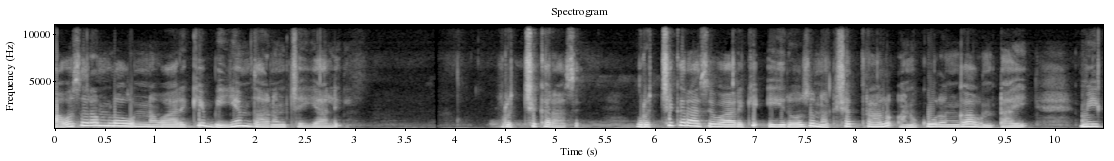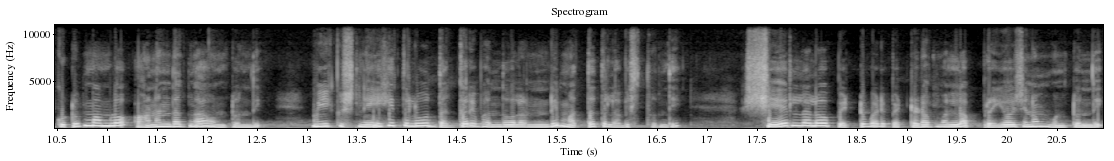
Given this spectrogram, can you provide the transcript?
అవసరంలో ఉన్న వారికి బియ్యం దానం చేయాలి వృశ్చిక రాశి. వృశ్చిక రాశి వారికి ఈరోజు నక్షత్రాలు అనుకూలంగా ఉంటాయి. మీ కుటుంబంలో ఆనందంగా ఉంటుంది. మీకు స్నేహితులు దగ్గరి బంధువుల నుండి మద్దతు లభిస్తుంది. షేర్లలో పెట్టుబడి పెట్టడం వల్ల ప్రయోజనం ఉంటుంది.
